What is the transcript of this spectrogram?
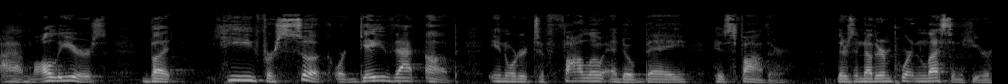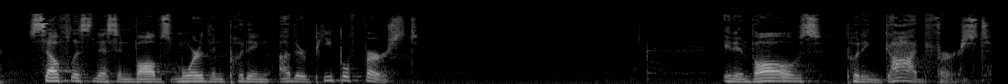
I'm all ears. But he forsook or gave that up in order to follow and obey his father. There's another important lesson here. Selflessness involves more than putting other people first. It involves putting God first.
